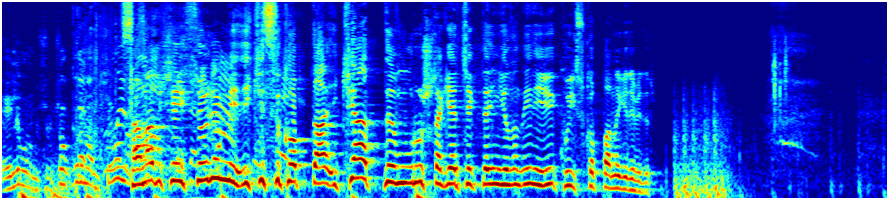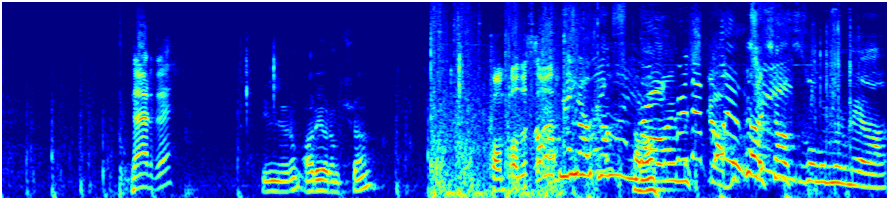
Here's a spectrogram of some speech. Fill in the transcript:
50 vurmuşum. Çok vurmamışım ama. Sana bir şey söyleyeyim mi? İki skopta iki attığım vuruşta gerçekten yılın en iyi quick scope bana girebilir. Nerede? Bilmiyorum arıyorum şu an. Pompalısı mı? Tamam. Aymış ya. Bu kadar şanssız olunur mu ya?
